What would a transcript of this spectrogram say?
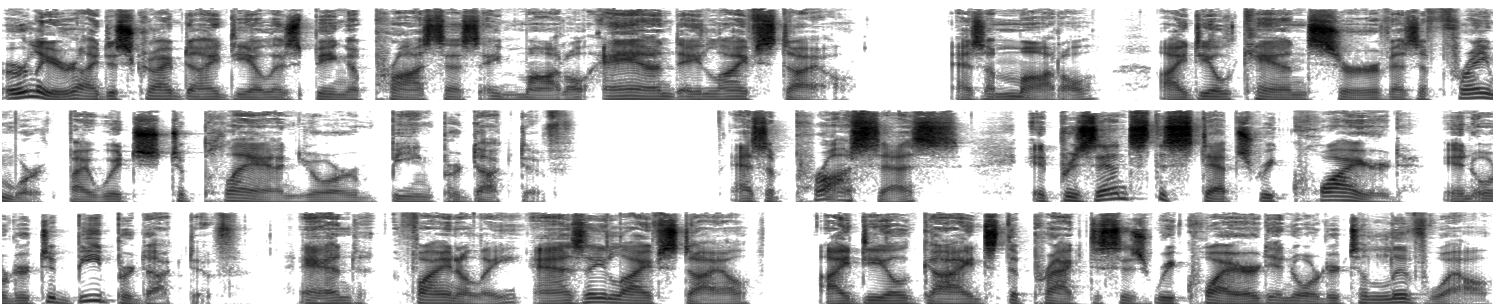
Earlier, I described ideal as being a process, a model, and a lifestyle. As a model, ideal can serve as a framework by which to plan your being productive. As a process, it presents the steps required in order to be productive. And finally, as a lifestyle, ideal guides the practices required in order to live well,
